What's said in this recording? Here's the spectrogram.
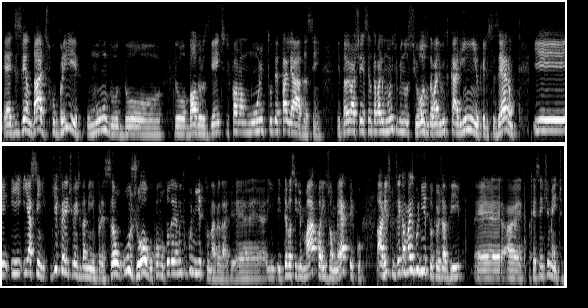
é, desvendar, descobrir o mundo do, do Baldur's Gate de forma muito detalhada, assim. Então eu achei assim, um trabalho muito minucioso, um trabalho muito carinho que eles fizeram. E, e, e, assim, diferentemente da minha impressão, o jogo, como um todo, ele é muito bonito, na verdade. É, em, em termos assim, de mapa isométrico, arrisco dizer que é o mais bonito que eu já vi é, é, recentemente.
